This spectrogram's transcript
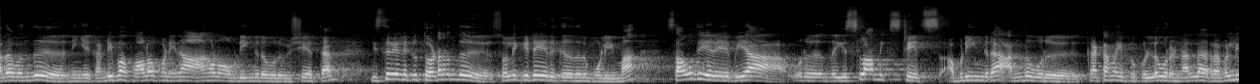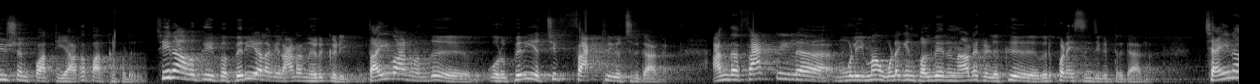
அதை வந்து நீங்கள் கண்டிப்பாக ஃபாலோ பண்ணி தான் ஆகணும் அப்படிங்கிற ஒரு விஷயத்த இஸ்ரேலுக்கு தொடர்ந்து சொல்லிக்கிட்டே இருக்கிறது மூலிமா சவுதி அரேபியா ஒரு இந்த இஸ்லாமிக் ஸ்டேட்ஸ் அப்படிங்கிற அந்த ஒரு கட்டமைப்புக்குள்ளே ஒரு நல்ல ரெவல்யூஷன் பார்ட்டியாக பார்க்கப்படுது. சீனாவுக்கு இப்போ பெரிய அளவிலான நெருக்கடி. தைவான் வந்து ஒரு பெரிய சிப் ஃபேக்ட்ரி வச்சுருக்காங்க. அந்த ஃபேக்ட்ரியில் மூலிமா உலகின் பல்வேறு நாடுகளுக்கு விற்பனை செஞ்சுக்கிட்டு இருக்காங்க. சைனா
